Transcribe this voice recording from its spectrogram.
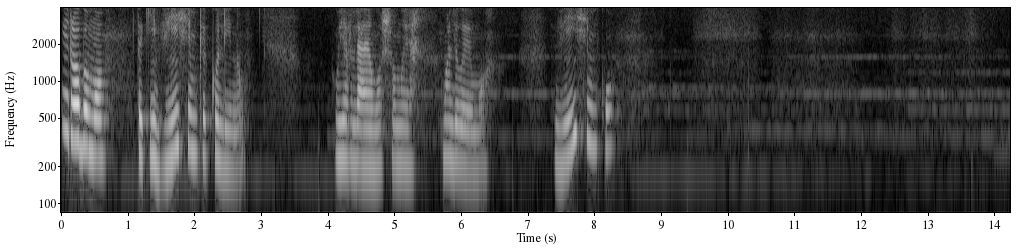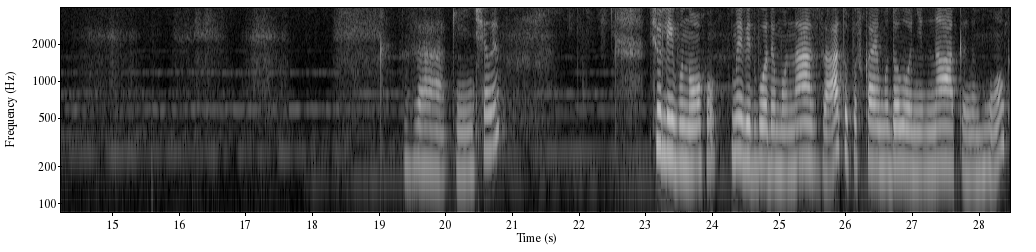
і робимо такі вісімки коліном. Уявляємо, що ми малюємо вісімку. Закінчили. Цю ліву ногу ми відводимо назад, опускаємо долоні на килимок,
